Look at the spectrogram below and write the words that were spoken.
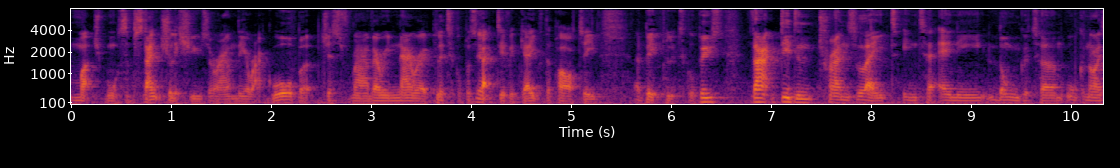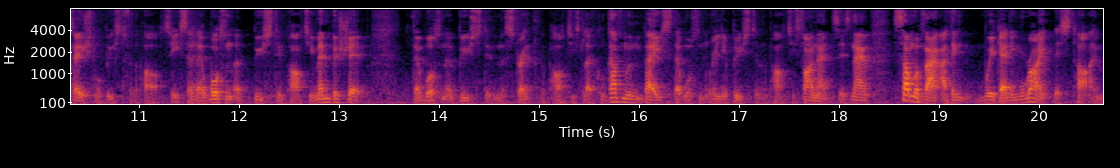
much more substantial issues around the Iraq War, but just from our very narrow political perspective, it gave the party a big political boost. That didn't translate into any longer term organisational boost for the party. So Yeah. there wasn't a boost in party membership. There wasn't a boost in the strength of the party's local government base. There wasn't really a boost in the party's finances. Now, some of that I think we're getting right this time.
